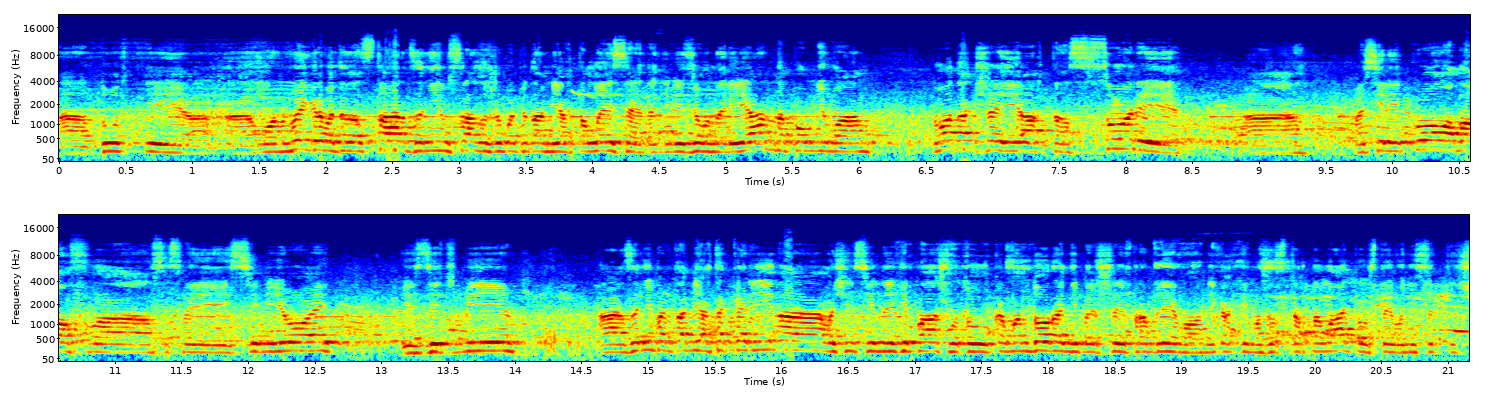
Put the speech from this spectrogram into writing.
а, Дудки, А, он выигрывает этот старт, за ним сразу же по пятам яхта Леся, это дивизион Ариан, напомню вам. Ну а также яхта Сори, а, Василий Колобов а, со своей семьей и с детьми. А, За ним яхта Карина, очень сильный экипаж, вот у командора небольшие проблемы, он никак не может стартовать, потому что его не течение.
